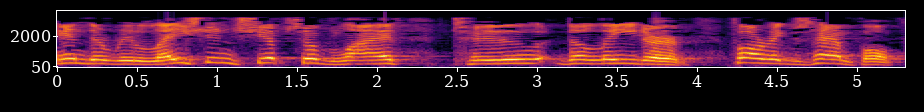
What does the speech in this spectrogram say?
in the relationships of life to the leader. For example,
